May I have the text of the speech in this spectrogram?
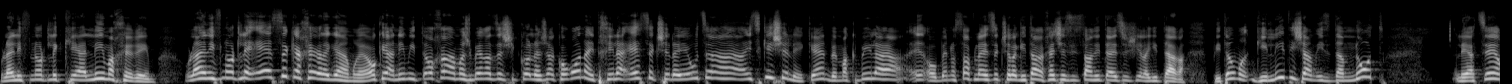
אולי לפנות לקהלים אחרים, אולי לפנות לעסק אחר לגמרי, אוקיי, אני מתוך המשבר הזה שכל, שהקורונה התחילה עסק של הייעוץ העסקי שלי, כן? במקביל, או בנוסף לעסק של הגיטרה, אחרי שסיסטמתי את העסק של הגיטרה. פתאום גיליתי שם הזדמנות לייצר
